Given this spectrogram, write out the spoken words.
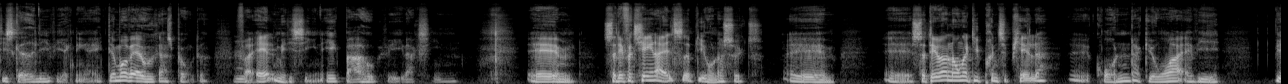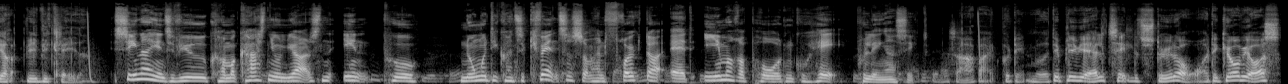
de skadelige virkninger. Ikke? Det må være udgangspunktet for mm. al medicin, ikke bare HPV-vaccinen. Øh, så det fortjener altid at blive undersøgt. Øh, øh, så det var nogle af de principielle øh, grunde, der gjorde, at vi, vi, vi, vi klagede. Senere i interviewet kommer Carsten Juhl Jørgensen ind på nogle af de konsekvenser, som han frygter, at EMA-rapporten kunne have på længere sigt. Deres arbejde på den måde. Det blev vi alle talt lidt støtte over, og det gjorde vi også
